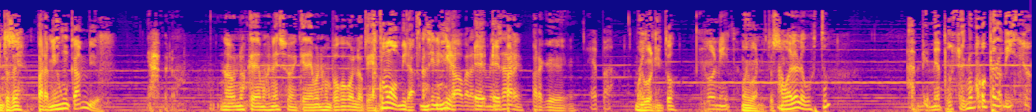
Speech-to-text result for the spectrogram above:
Entonces, para mí es un cambio. Ya, pero no nos quedemos en eso y quedémonos un poco con lo que Es como, mira, ha significado mira, para ti eh, el eh, para, para que... Epa, Muy bonito, qué bonito. muy bonito, sí. ¿Abuelo le gustó? A mí me puso en un compromiso.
